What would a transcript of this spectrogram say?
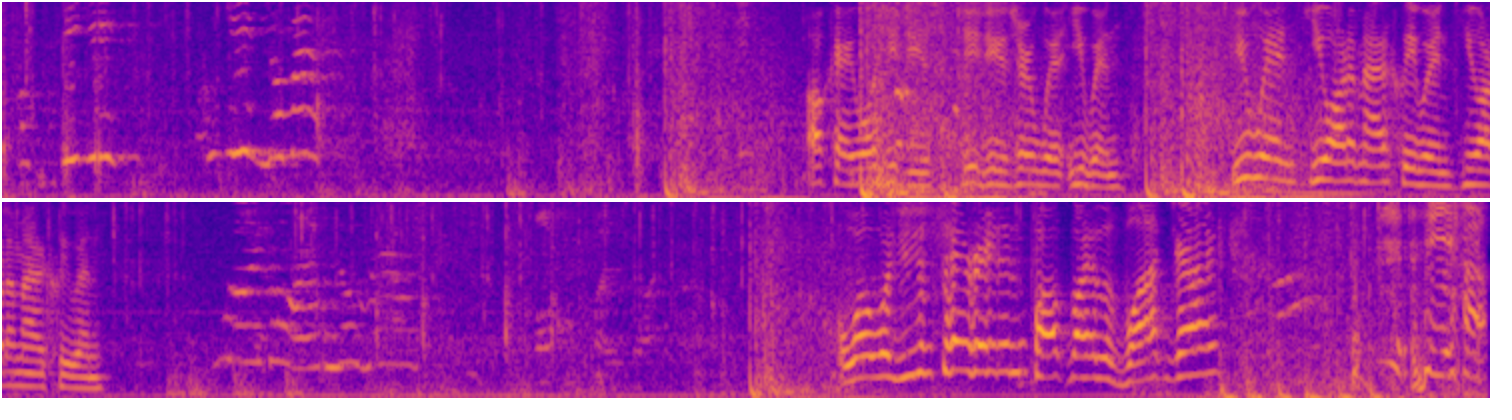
Oh, GG. GG, no matter. Okay, well GG's. GG's, you win. You win. You win. You automatically win. You automatically win. No, I don't. I have no matter. What would you just say, Raiden? Popped by the black guy? yeah.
